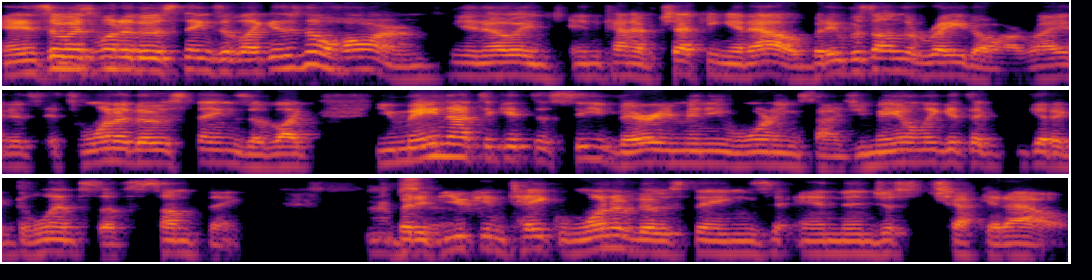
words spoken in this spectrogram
And so it's one of those things of like there's no harm you know in, in kind of checking it out but it was on the radar right? It's, it's one of those things of like you may not to get to see very many warning signs. You may only get to get a glimpse of something Absolutely. But if you can take one of those things and then just check it out,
